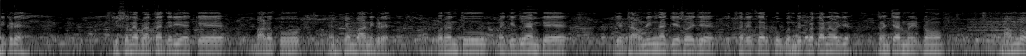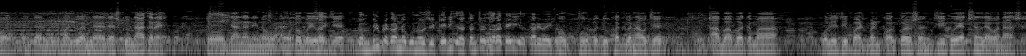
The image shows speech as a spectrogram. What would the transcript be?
નીકળે. ઈશ્વરને પ્રાર્થના કરીએ કે બાળકો એમ કેમ બહાર નીકળે. પરંતુ મેં કીધું એમ કે જે ડ્રાઉનિંગના કેસ હોય છે, એ ખરેખર ખૂબ ગંભીર પ્રકારના હોય છે. ત્રણ ચાર મિનિટનો મામલો હોય, ત્રણ ચાર મિનિટમાં જો એમને રેસ્ક્યુ ના કરાય તો જાનહાનિનો મોટો ભય હોય છે. ગંભીર પ્રકારનો ગુનો છે. કઈ તંત્ર દ્વારા કઈ કાર્યવાહી ખૂબ ખૂબ દુઃખદ બનાવ છે. આ બાબતમાં પોલીસ ડિપાર્ટમેન્ટ કોર્પોરેશન જે કોઈ એક્શન લેવાના હશે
